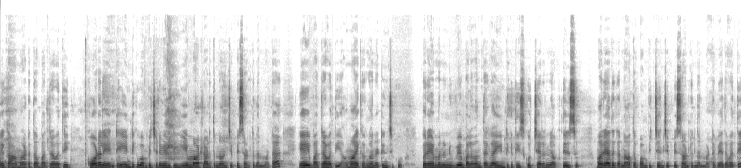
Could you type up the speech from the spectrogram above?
ఇక ఆ మాటతో భద్రావతి కోడలు ఏంటి? ఇంటికి పంపించడం ఏంటి? ఏం మాట్లాడుతున్నావు? అని చెప్పేసి అంటుందన్నమాట. ఏ భద్రావతి అమాయకంగా నటించుకు. ప్రేమను నువ్వే బలవంతంగా ఇంటికి తీసుకొచ్చారని నాకు తెలుసు. మర్యాదగా నాతో పంపించని చెప్పేసి అంటుందన్నమాట వేదవతి.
